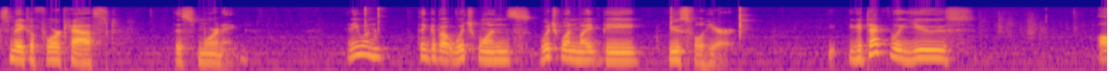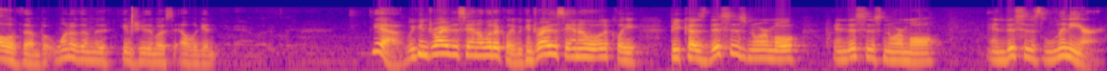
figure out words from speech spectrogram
to make a forecast this morning. Anyone think about which ones, which one might be useful here? You, could technically use all of them, but one of them gives you the most elegant. Yeah, we can drive this analytically. We can drive this analytically because this is normal and this is normal, and this is linear.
